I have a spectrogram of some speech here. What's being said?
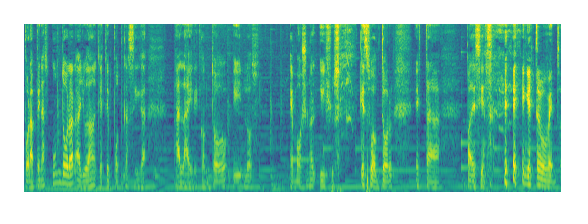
por apenas un dólar ayudan a que este podcast siga al aire con todo y los emotional issues que su autor está padeciendo en este momento.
